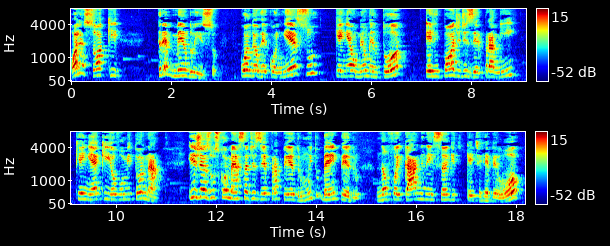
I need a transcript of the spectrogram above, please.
Olha só que tremendo isso. Quando eu reconheço quem é o meu mentor, ele pode dizer para mim quem é que eu vou me tornar. E Jesus começa a dizer para Pedro: Muito bem, Pedro, não foi carne nem sangue quem te revelou,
